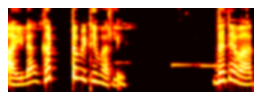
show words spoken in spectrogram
आईला घट्ट मिठी मारली. धन्यवाद.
